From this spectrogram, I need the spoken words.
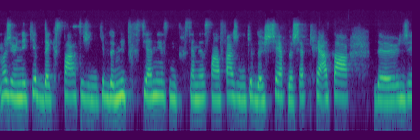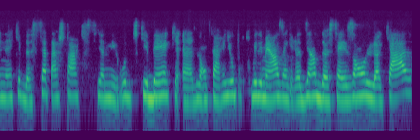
Moi, j'ai une équipe d'experts, j'ai une équipe de nutritionnistes, nutritionnistes enfants, j'ai une équipe de chefs, de chefs créateurs, j'ai une équipe de sept acheteurs qui sillonnent les routes du Québec, euh, de l'Ontario pour trouver les meilleurs ingrédients de saison locale.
